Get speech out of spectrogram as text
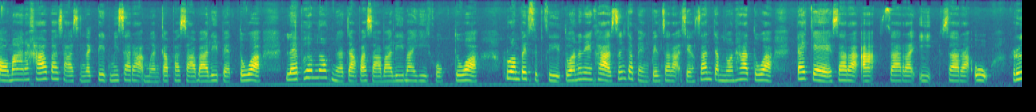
ต่อมานะคะภาษาสันสกฤตมีสระเหมือนกับภาษาบาลี 8 ตัว และเพิ่มนอกเหนือจากภาษาบาลีมาอีก6ตัว รวมเป็น 14 ตัวนั่นเองค่ะ ซึ่งจะแบ่งเป็นสระเสียงสั้นจำนวน 5 ตัว ได้แก่สระอะ สระอิ สระอุรึ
